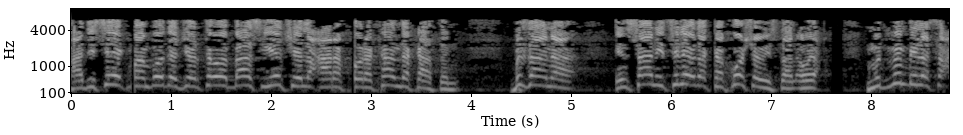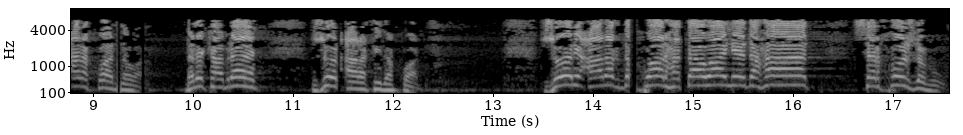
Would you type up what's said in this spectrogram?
حادیسەیەکمان بۆ دەجێرتەوە باسی یەکێ لە عرەخۆرەکان دەکاتن بزانە ئینسانی چ لێ دەکە خۆشەویستان ئەوەی مدمن بی لەسە عرە خواردنەوە دەڵێ کابرایەک زۆر عرەقی دەخوارد زۆری عرق دەخوار هەتا وای لێ دەهات سەرخۆش دەبوو.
